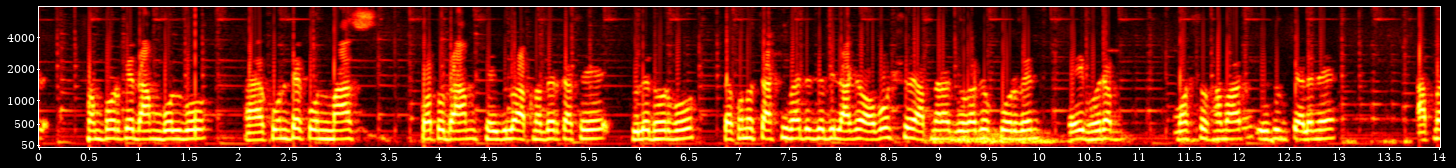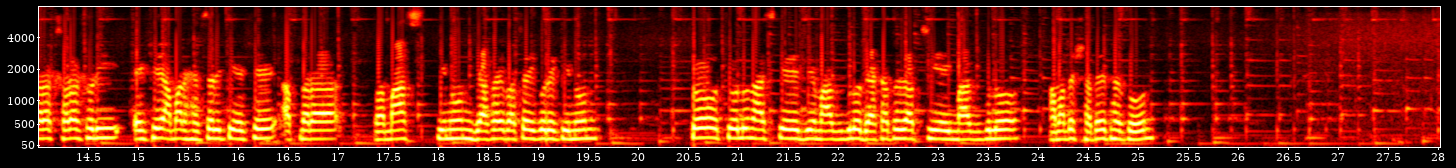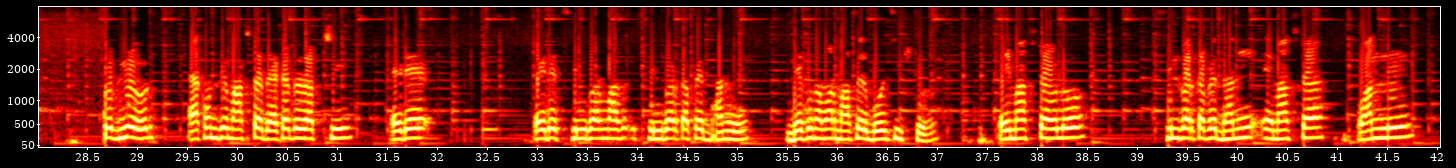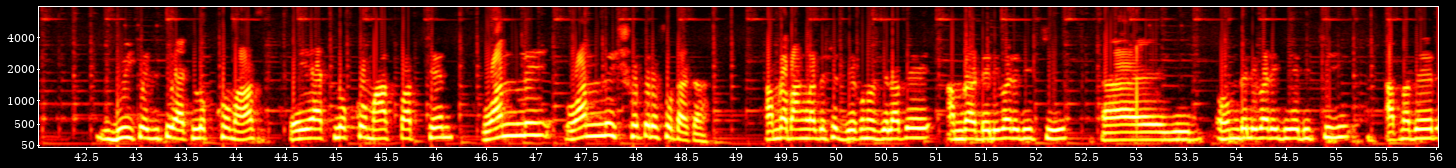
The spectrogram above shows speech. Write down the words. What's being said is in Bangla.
সম্পর্কে দাম বলব কোনটা কোন মাছ, কত দাম, সেইগুলো আপনাদের কাছে তুলে ধরবো। তা কোনো চাষি ভাইদের যদি লাগে, অবশ্যই আপনারা যোগাযোগ করবেন এই ভৈরব মৎস্য খামার ইউটিউব চ্যানেলে। আপনারা সরাসরি এসে আমার হ্যাচারিতে এসে আপনারা মাছ কিনুন, যাচাই বাছাই করে কিনুন। তো চলুন আজকে যে মাছগুলো দেখাতে যাচ্ছি, এই মাছগুলো আমাদের সাথে থাকুন। তো ভিওর এখন যে মাছটা দেখাতে যাচ্ছি, এটা এটা সিলভার মাছ সিলভার কাপের ধানি। দেখুন আমার মাছের বৈশিষ্ট্য। এই মাছটা হলো সিলভার কাপের ধানি। এই মাছটা অনলি দুই কেজিতে এক লক্ষ মাছ। এই এক লক্ষ মাছ পাচ্ছেন ওয়ানলি ওয়ানলি সতেরোশো টাকা। আমরা বাংলাদেশের যে কোনো জেলাতে আমরা ডেলিভারি দিচ্ছি হোম ডেলিভারি দিয়ে দিচ্ছি। আপনাদের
